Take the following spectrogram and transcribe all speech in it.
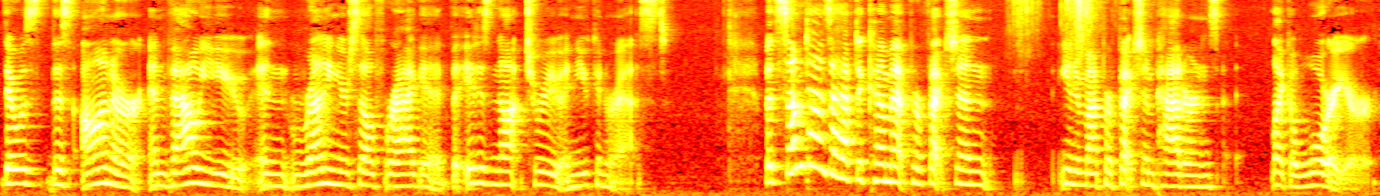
there was this honor and value in running yourself ragged, but it is not true and you can rest. But sometimes I have to come at perfection, you know, my perfection patterns like a warrior.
